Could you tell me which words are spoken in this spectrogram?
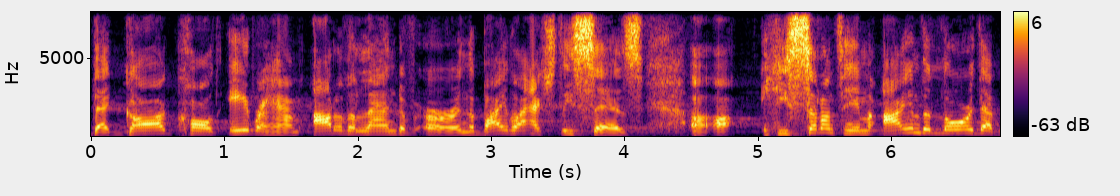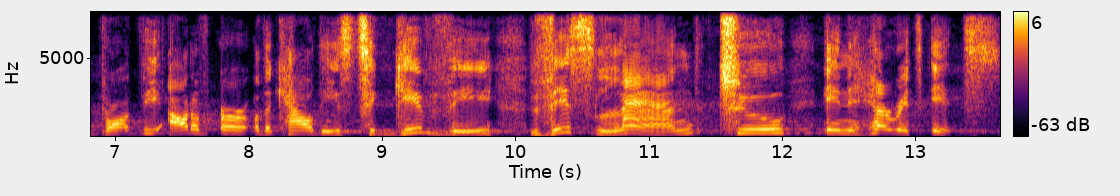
that God called Abraham out of the land of Ur. And the Bible actually says, uh, uh, He said unto him, I am the Lord that brought thee out of Ur of the Chaldees to give thee this land to inherit it.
